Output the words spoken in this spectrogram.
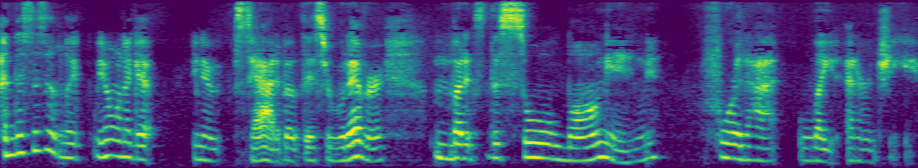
and this isn't like we don't want to get you know sad about this or whatever but mm-hmm. it's the soul longing for that light energy.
